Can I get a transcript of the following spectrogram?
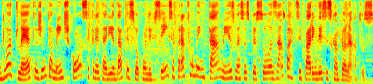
do atleta juntamente com a Secretaria da Pessoa com Deficiência para fomentar mesmo essas pessoas a participarem desses campeonatos?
